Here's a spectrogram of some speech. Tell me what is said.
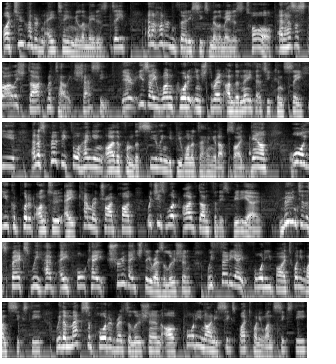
by 218mm deep and 136mm tall, and has a stylish dark metallic chassis. There is a 1 quarter inch thread underneath as you can see here, and it's perfect for hanging either from the ceiling if you wanted to hang it upside down, or you could put it onto a camera tripod, which is what I've done for this video. Moving to the specs, we have a 4K True HD resolution with 3840 by 2160 with a max supported resolution of 4096 by 2160.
